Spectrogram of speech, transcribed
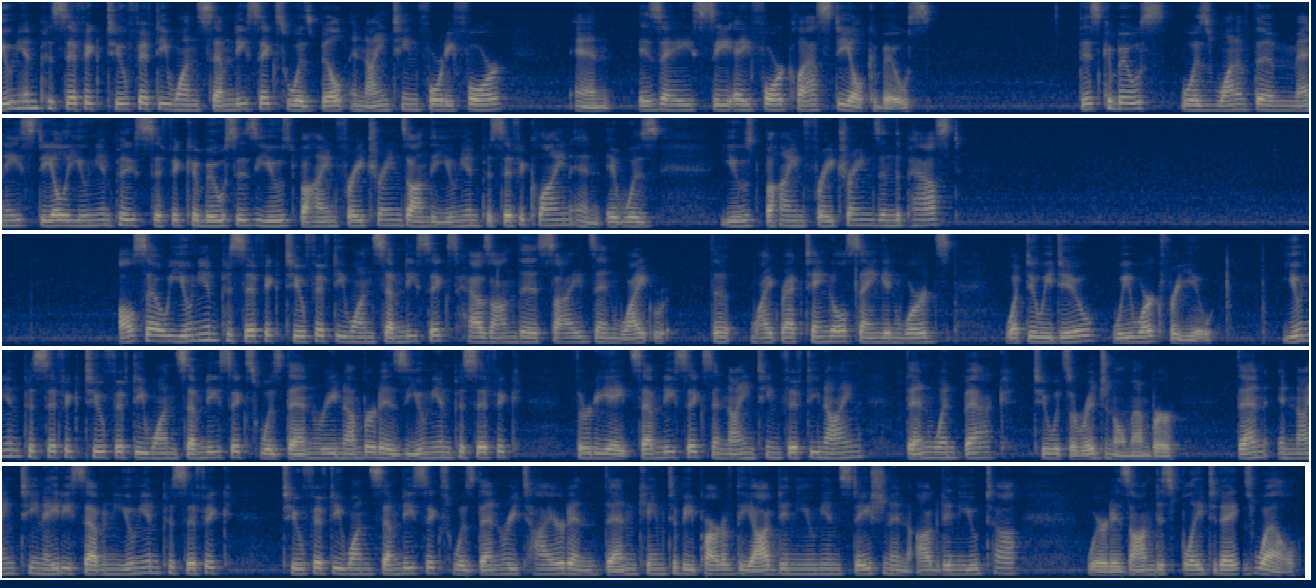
Union Pacific 25176 was built in 1944 and is a CA4 class steel caboose. This caboose was one of the many steel Union Pacific cabooses used behind freight trains on the Union Pacific line, and it was used behind freight trains in the past. Also, Union Pacific 25176 has on the sides in white the white rectangle saying in words, "What do we do? We work for you." Union Pacific 25176 was then renumbered as Union Pacific 3876 in 1959, then went back to its original number. Then in 1987, Union Pacific 25176 was then retired and then came to be part of the Ogden Union Station in Ogden, Utah, where it is on display today as well.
